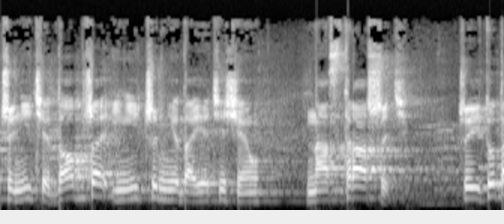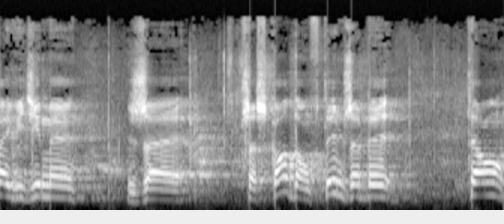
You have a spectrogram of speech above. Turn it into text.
czynicie dobrze i niczym nie dajecie się nastraszyć. Czyli tutaj widzimy, że przeszkodą w tym, żeby tą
